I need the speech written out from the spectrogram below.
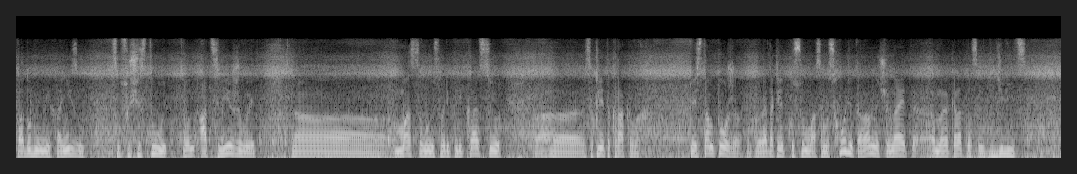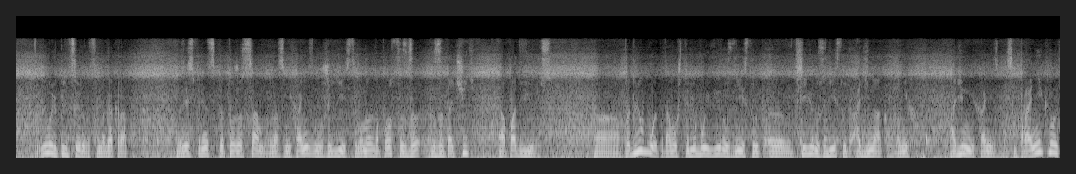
подобный механизм существует. Он отслеживает э, массовую репликацию э, клеток раковых. То есть там тоже, когда клетка с ума сходит, она начинает многократно делиться, ну, реплицироваться многократно. Но здесь, в принципе, то же самое. У нас механизм уже есть. Его надо просто заточить а, под вирус. А, под любой, потому что любой вирус действует, э, все вирусы действуют одинаково. У них один механизм – проникнуть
